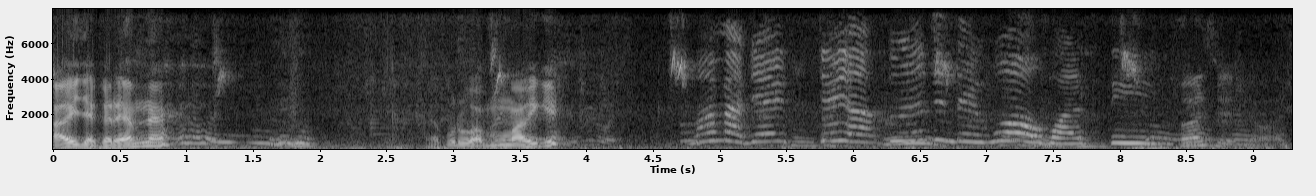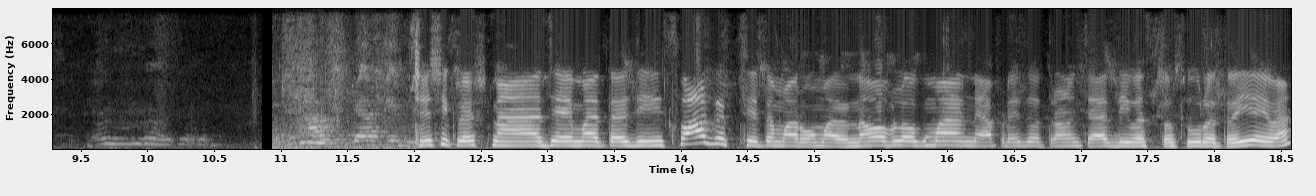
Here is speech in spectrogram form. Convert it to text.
આવી જા ઘરે એમ ને? પૂર્વા મમ્મા આવી ગઈ. જય શ્રી કૃષ્ણ જય માતાજી. સ્વાગત છે તમારું અમારા નવા બ્લોગમાં ને આપણે જો ત્રણ ચાર દિવસ તો સુરત રહીએ આવ્યા.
